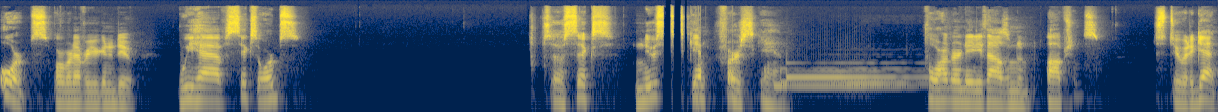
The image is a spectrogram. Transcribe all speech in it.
orbs or whatever you're going to do. We have six orbs. So six new scan, first scan. 480,000 options. Just do it again.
